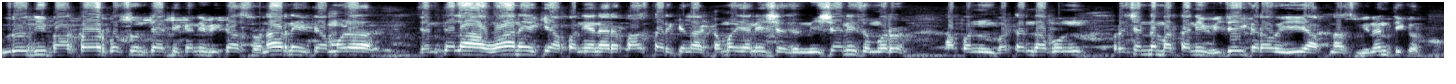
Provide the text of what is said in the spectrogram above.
विरोधी बाकावर बसून त्या ठिकाणी विकास होणार नाही. त्यामुळं जनतेला आव्हान आहे की आपण येणाऱ्या पाच तारखेला कमळ या निशाणी समोर आपण बटन दाबून प्रचंड मताने विजयी करावं ही आपणास विनंती करतो.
